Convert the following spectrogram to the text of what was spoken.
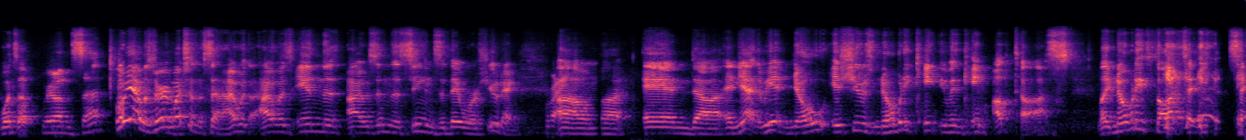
what's up? Were you on the set? Oh yeah, I was very much on the set. I was I was in the I was in the scenes that they were shooting. Right. Um uh, and uh, and yeah, we had no issues. Nobody came even came up to us. Like nobody thought to even say,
